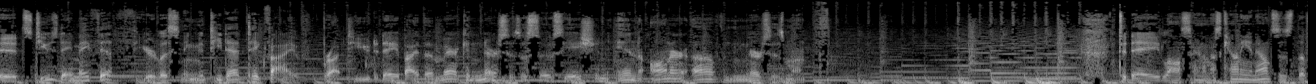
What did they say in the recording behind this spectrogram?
It's Tuesday, May 5th. You're listening to T Dad Take 5, brought to you today by the American Nurses Association in honor of Nurses Month. Today, Las Animas County announces the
